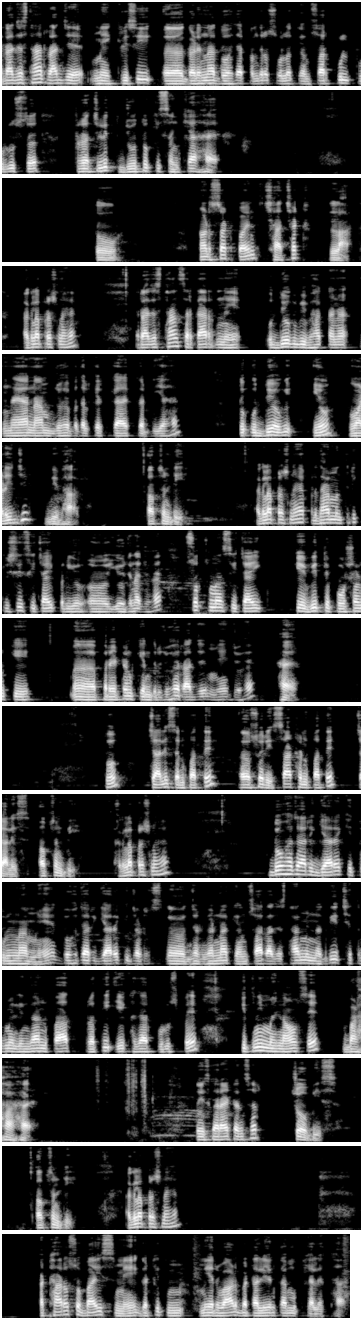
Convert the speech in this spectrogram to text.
राजस्थान राज्य में कृषि गणना 2015-16 के अनुसार कुल पुरुष प्रचलित जोतों की संख्या है। तो अड़सठ पॉइंट छाछठ लाख। अगला प्रश्न है, राजस्थान सरकार ने उद्योग विभाग का नया नाम जो है बदल कर क्या कर दिया है? तो उद्योग एवं वाणिज्य विभाग। Option D. अगला प्रश्न है, प्रधानमंत्री कृषि सिंचाई योजना जो है, सूक्ष्म सिंचाई के वित्त पोषण के पर्यटन केंद्र जो है, राज्य में जो है है। तो चालीस अनुपाते सॉरी, साठ अनुपाते चालीस। Option B. अगला प्रश्न है 2011 की तुलना में 2011 की जन- जनगणना के अनुसार राजस्थान में नगरीय क्षेत्र में लिंगानुपात प्रति 1000 पुरुष पे कितनी महिलाओं से बढ़ा है? तो इसका राइट आंसर 24 ऑप्शन डी अगला प्रश्न है। 1822 में गठित मेरवाड़ बटालियन का मुख्यालय था।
